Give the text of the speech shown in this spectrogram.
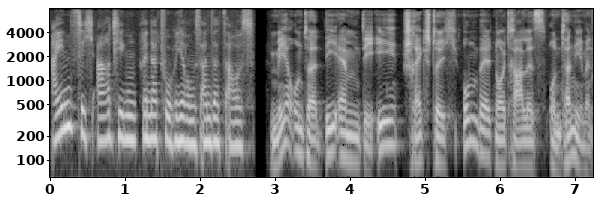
einzigartigen Renaturierungsansatz aus. Mehr unter dm.de-umweltneutrales Unternehmen.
